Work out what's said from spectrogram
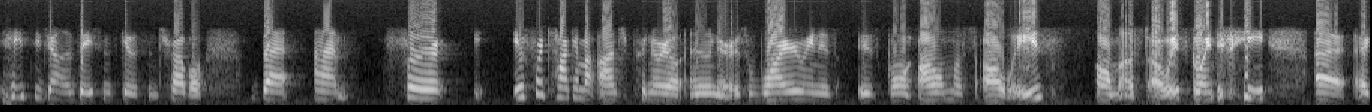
hasty generalizations get us in trouble. But um, for if we're talking about entrepreneurial owners, wiring is is going almost always, almost always going to be a, a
